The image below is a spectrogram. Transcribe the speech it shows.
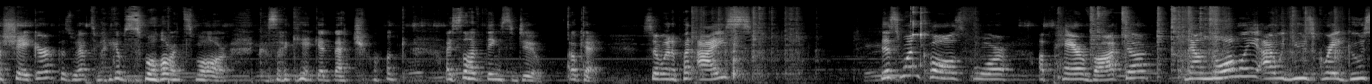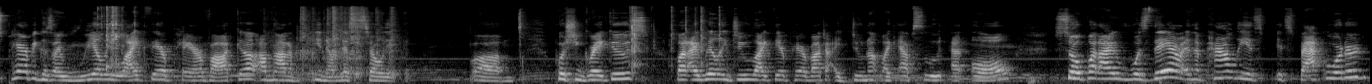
a shaker because we have to make them smaller and smaller because I can't get that drunk. I still have things to do. Okay, so we're gonna put ice. This one calls for a pear vodka. Now, normally I would use Grey Goose pear because I really like their pear vodka. I'm not, a, you know, necessarily um, pushing Grey Goose, but I really do like their pear vodka. I do not like Absolut at all. So, but I was there, and apparently it's it's back ordered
